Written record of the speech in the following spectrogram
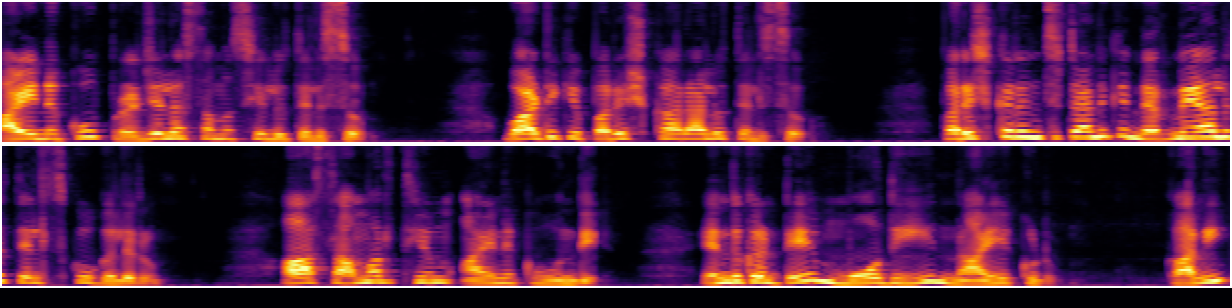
ఆయనకు ప్రజల సమస్యలు తెలుసు. వాటికి పరిష్కారాలు తెలుసు. పరిష్కరించడానికి నిర్ణయాలు తెలుసుకోగలరు. ఆ సామర్థ్యం ఆయనకు ఉంది. ఎందుకంటే మోదీ నాయకుడు. కానీ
